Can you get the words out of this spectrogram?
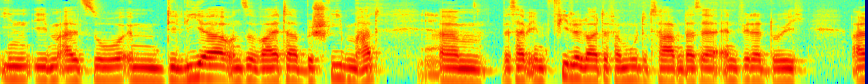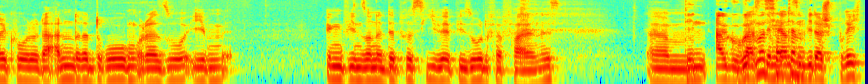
ihn eben als so im Delir und so weiter beschrieben hat. Ja. Ähm, weshalb eben viele Leute vermutet haben, dass er entweder durch Alkohol oder andere Drogen oder so eben irgendwie in so eine depressive Episode verfallen ist. Ähm, Den was Algorithmus dem hätte Ganzen widerspricht.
